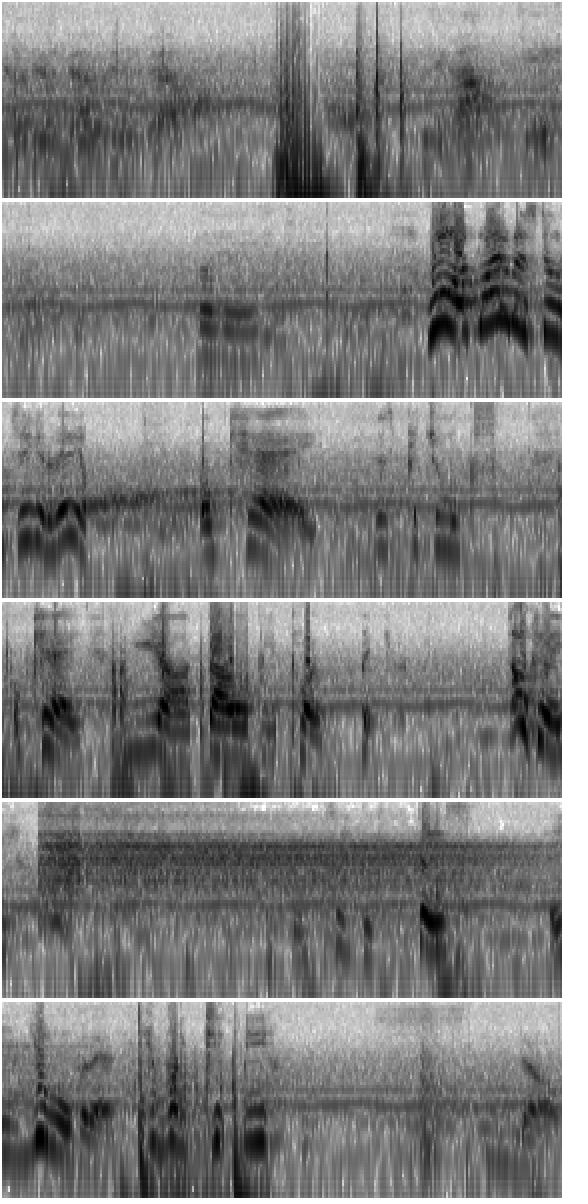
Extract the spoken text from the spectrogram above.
Yeah, look at him go, look at him go. He's a goblin, Jake. Okay. Well, why am I still taking a video? Okay. This picture looks... Okay. Yeah, that'll be part of the picture. Okay. Your creepy face. Hey, you over there. You wanna get me? No.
